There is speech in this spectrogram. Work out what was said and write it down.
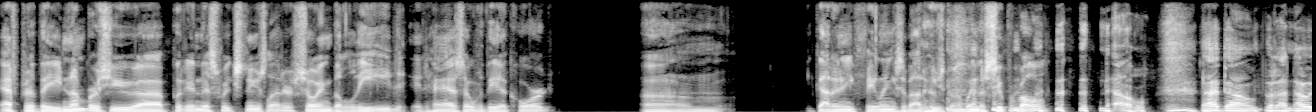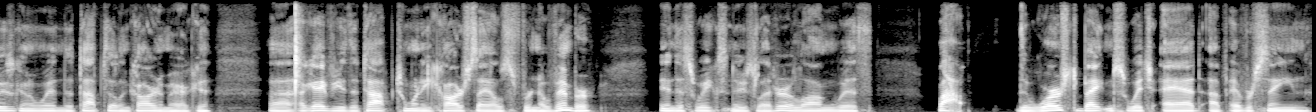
After the numbers you uh, put in this week's newsletter showing the lead it has over the Accord, um, you got any feelings about who's going to win the Super Bowl? no, I don't, but I know he's going to win the top selling car in America. Uh, I gave you the top 20 car sales for November in this week's newsletter, along with, wow, the worst bait and switch ad I've ever seen.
